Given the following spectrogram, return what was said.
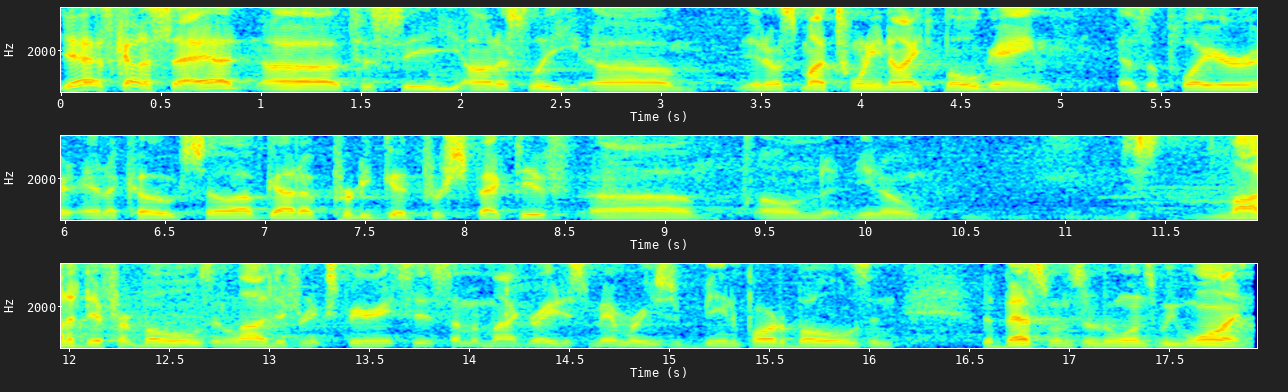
Yeah, it's kind of sad uh, to see, honestly. Um, you know, it's my 29th bowl game as a player and a coach, so I've got a pretty good perspective uh, on you know just a lot of different bowls and a lot of different experiences. Some of my greatest memories are being a part of bowls, and the best ones are the ones we won.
